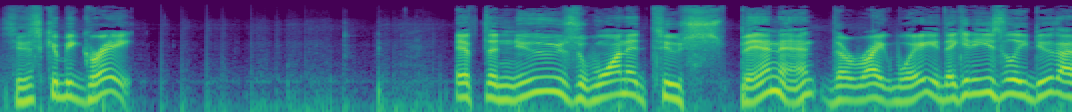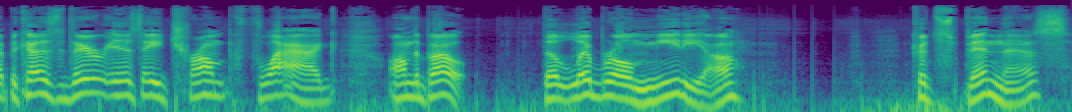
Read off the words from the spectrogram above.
See, this could be great. If the news wanted to spin it the right way, they could easily do that because there is a Trump flag on the boat. The liberal media could spin this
